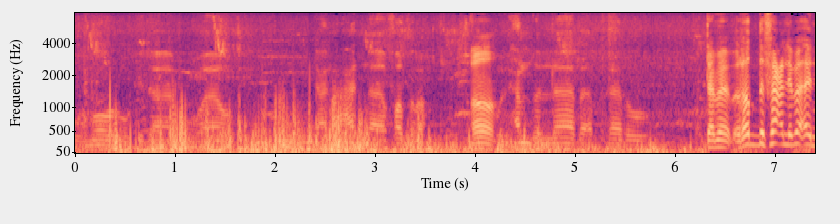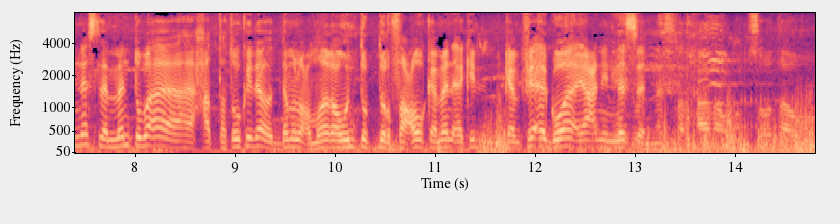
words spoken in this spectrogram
ونور وكده و... يعني قعدنا فترة. آه. والحمد لله بقى بخير و... تمام. رد فعل بقى الناس لما أنتوا بقى حطيتوه كده قدام العمارة وانتوا بترفعوه كمان أكيد كان في أجواء يعني الناس الناس فرحانة ومبسوطة و...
